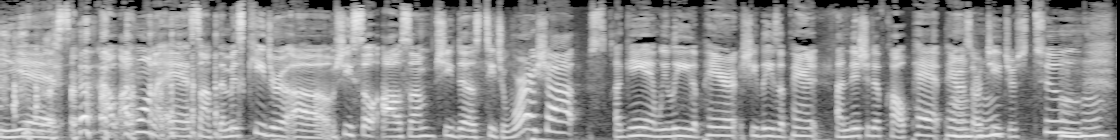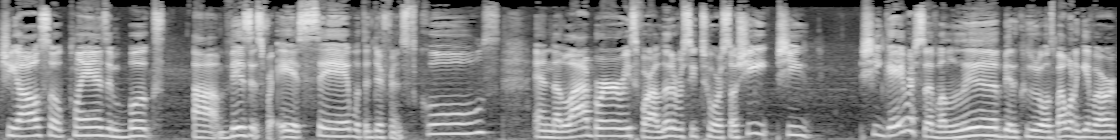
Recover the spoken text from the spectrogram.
saying? yes. I, I want to add something. Miss Keidra, um, she's so awesome. She does teacher workshops. Again, we lead a parent. She leads a parent initiative called PAT, Parents Are Teachers Too. She also plans and books. Um, visits for Ed Said with the different schools and the libraries for our literacy tour. So she she she gave herself a little bit of kudos, but I want to give her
